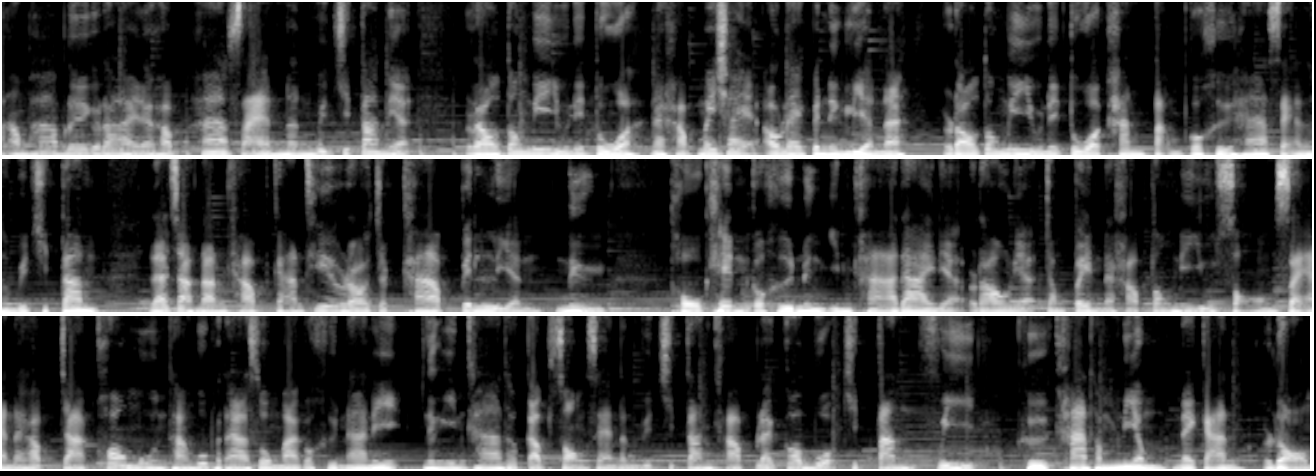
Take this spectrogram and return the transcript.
ตามภาพเลยก็ได้นะครับ 5 0 0แสนนันวิดคิตตันเนี่ย เราต้องมีอยู่ในตัวนะครับ ไม่ใช่เอาแรกเป็น 1 เหรียญนะเราต้องมีอยู่ในตัวขั้นต่ำก็คือ 5 0 0แสนนันวิดคิตตัน และจากนั้นครับการที่เราจะคราฟเป็นเหรียญ1โทเค็นก็คือ 1 อินคาได้เนี่ย เราเนี่ยจำเป็นนะครับ ต้องมีอยู่ 2 0 0แสนนะครับ จากข้อมูลทางผู้พัฒนาส่งมาก็คือหน้านี้ 1 อินคาเท่ากับ 2 0 0แสนดันวิดคิตตันครับ และก็บวกคิตตันฟรี คือค่าธรรมเนียมในการหลอม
